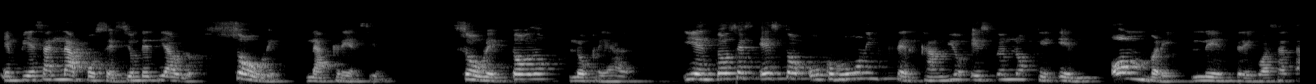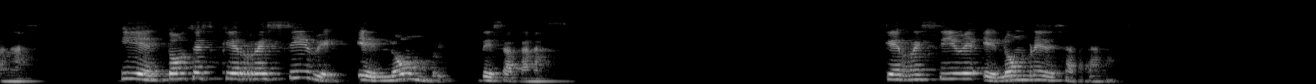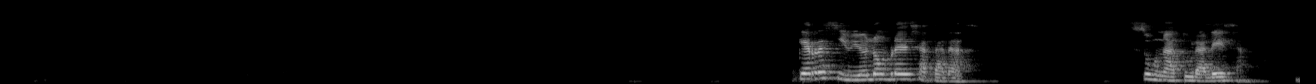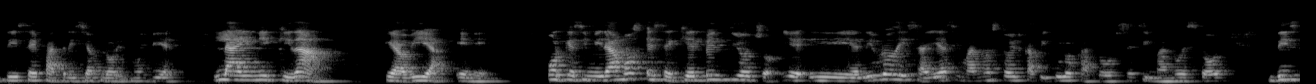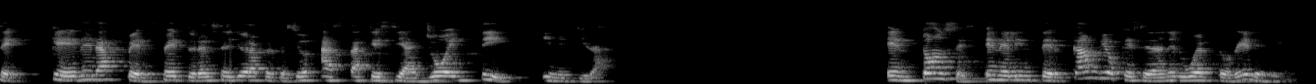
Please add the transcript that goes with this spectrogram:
Empieza la posesión del diablo sobre la creación, sobre todo lo creado. Y entonces esto, como un intercambio, esto es lo que el hombre le entregó a Satanás. Y entonces, ¿qué recibe el hombre de Satanás? ¿Qué recibe el hombre de Satanás? ¿Qué recibió el hombre de Satanás? Su naturaleza, dice Patricia Flores, muy bien, la iniquidad que había en él. Porque si miramos Ezequiel 28 y, el libro de Isaías, si mal no estoy, el capítulo 14, si mal no estoy, dice que él era perfecto, era el sello de la perfección hasta que se halló en ti iniquidad. Entonces, en el intercambio que se da en el huerto del Edén,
